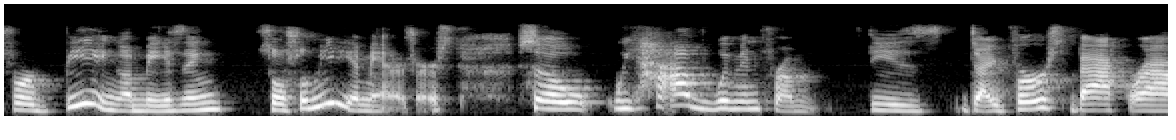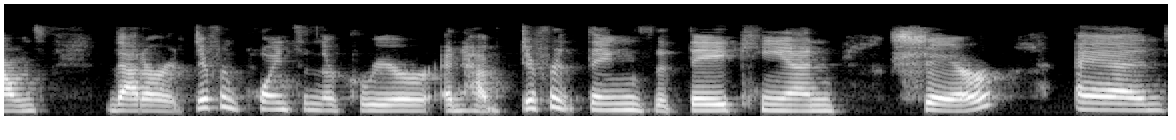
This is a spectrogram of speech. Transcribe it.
for being amazing social media managers. So we have women from these diverse backgrounds that are at different points in their career and have different things that they can share. And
